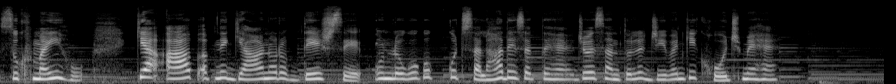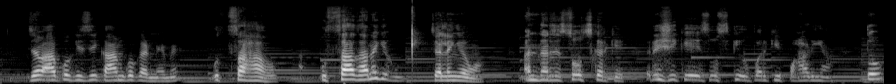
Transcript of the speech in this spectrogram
सुखमयी हो क्या आप अपने ज्ञान और उपदेश से उन लोगों को कुछ सलाह दे सकते हैं जो इस संतुलित जीवन की खोज में हैं? जब आपको किसी काम को करने में उत्साह हो, उत्साह था ना कि चलेंगे वहाँ, अंदर से सोच करके, ऋषिकेश, उसके ऊपर की पहाड़ियाँ तो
